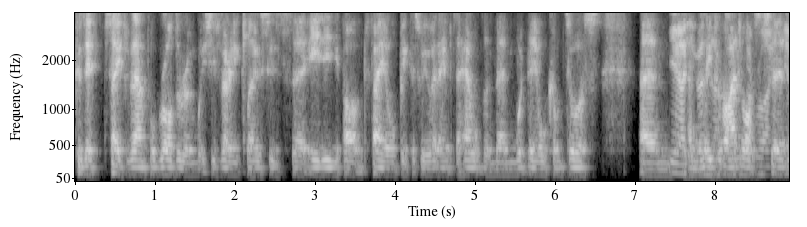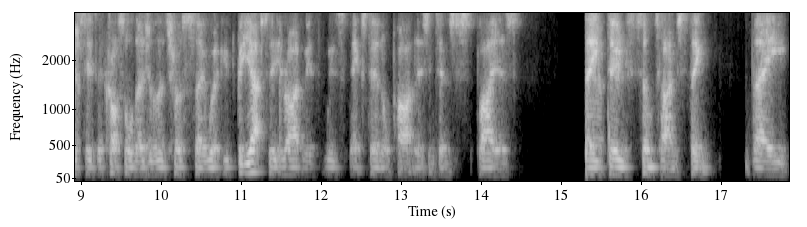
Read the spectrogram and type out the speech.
Because if, say, for example, Rotherham, which is very close, his uh, ED department failed because we weren't able to help them, then would they all come to us? Um, Yeah, and we provide lots of right, yeah. services across all those other trusts. So working, but you're absolutely right with with external partners in terms of suppliers. They Yeah. do sometimes think they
